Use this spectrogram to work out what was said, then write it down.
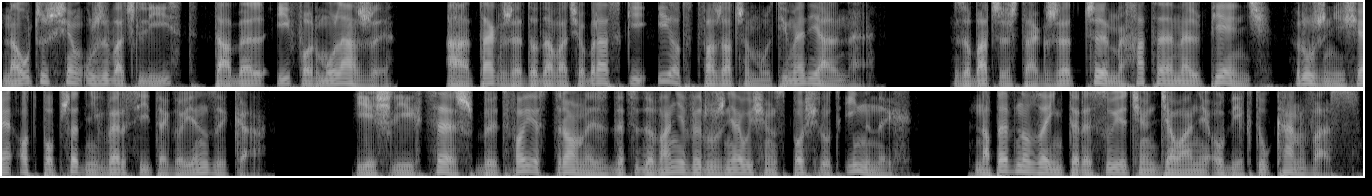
Nauczysz się używać list, tabel i formularzy, a także dodawać obrazki i odtwarzacze multimedialne. Zobaczysz także, czym HTML5 różni się od poprzednich wersji tego języka. Jeśli chcesz, by Twoje strony zdecydowanie wyróżniały się spośród innych, na pewno zainteresuje Cię działanie obiektu Canvas,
